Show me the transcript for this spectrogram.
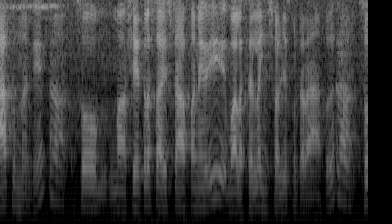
యాప్ ఉందండి. సో మా క్షేత్రస్థాయి స్టాఫ్ అనేది వాళ్ళ సెల్లో ఇన్స్టాల్ చేసుకుంటారు యాప్. సో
